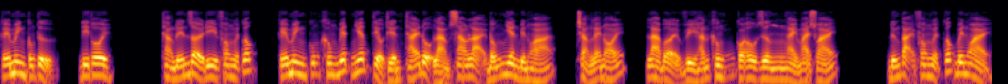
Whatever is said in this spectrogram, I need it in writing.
kế minh công tử, đi thôi. Thằng đến rời đi phong nguyệt cốc, kế minh cũng không biết nhiếp tiểu tiến thái độ làm sao lại bỗng nhiên biến hóa, chẳng lẽ nói là bởi vì hắn không có âu dương ngày mai soái? Đứng tại phong nguyệt cốc bên ngoài,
